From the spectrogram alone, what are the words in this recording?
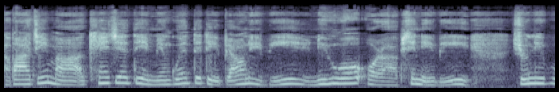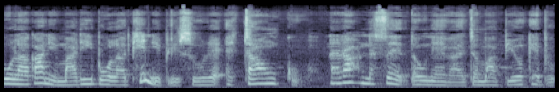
ကဘာကြီးမှာအခင်းကျင်းတဲ့မြင်ကွင်းတစ်တွေပြောင်းနေပြီနယူးယောက်အော်ရာဖြစ်နေပြီယူနီပိုလာကနေမာဒီပိုလာဖြစ်နေပြီဆိုတဲ့အကြောင်းကို2023ထဲကကျွန်မပြောခဲ့ပု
